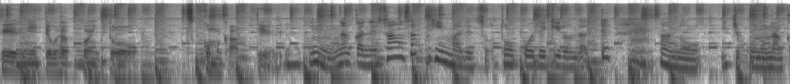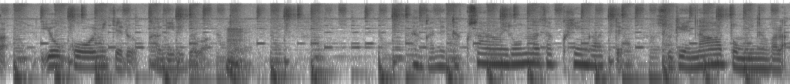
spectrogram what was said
ページに行って500ポイントを突っ込むかっていう、うん、なんかね3作品まで投稿できるんだって、うん、あの一応このなんか要項を見てる限りでは、うん、なんかねたくさんいろんな作品があってすげえなーと思いながら、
